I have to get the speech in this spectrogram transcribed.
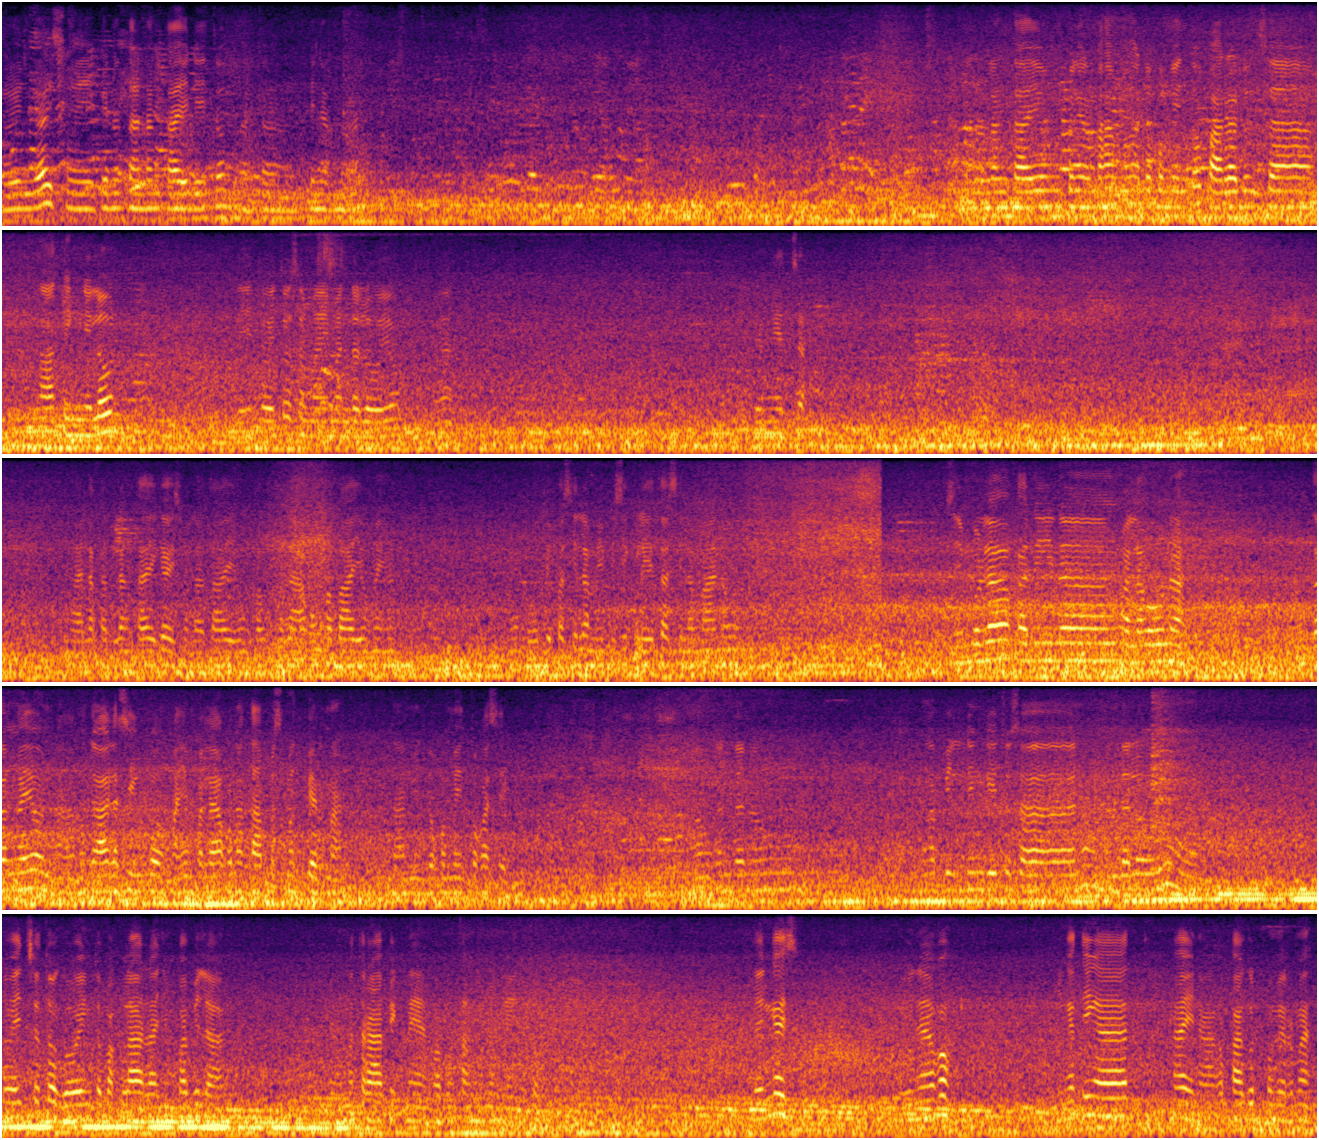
Ayun guys, may pinuntahan lang tayo dito at uh, pinirmahan. Ano lang tayong pinirmahan mga dokumento para dun sa ating nilon. Dito ito sa may Mandaluyong. Ayan. Ito yung EDSA. Malakad lang tayo guys, wala tayong wala akong kabayo ngayon. Buti pa sila, may bisikleta sila mano. Simula kaninang alauna hanggang ngayon, ah, mag-aalas 5. Ngayon pala ako natapos magpirma. Daming dokumento kasi. Ang ganda ng mga building dito sa ano, Mandaluyong. So it's to going to Baclaran yung kabila. Yung matraffic na yan, papuntang monumento. Then guys, uwi na ako. Ingat-ingat. Ay, nakakapagod pumirma.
